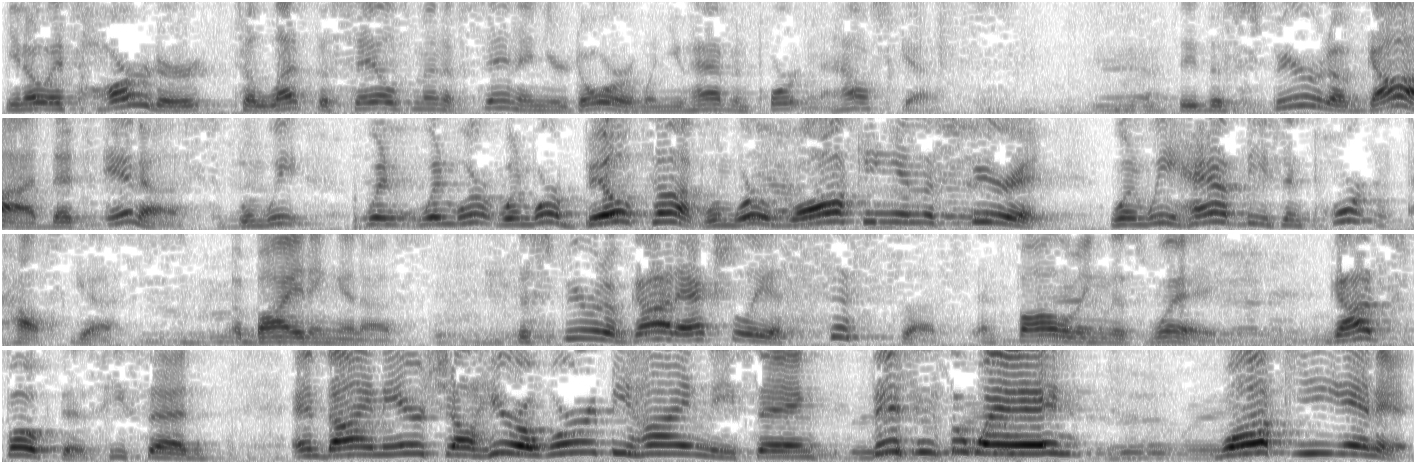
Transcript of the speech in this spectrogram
You know, it's harder to let the salesman of sin in your door when you have important house guests. Yeah. See, the Spirit of God that's in us, when we when when we're when we're built up, when we're walking in the Spirit, when we have these important house guests abiding in us, The Spirit of God actually assists us in following this way. God spoke this. He said, And thine ear shall hear a word behind thee saying, This is the way, walk ye in it.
